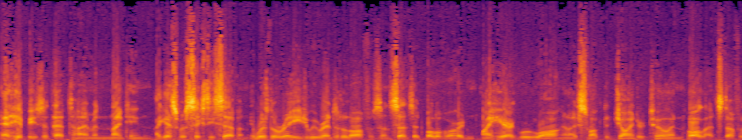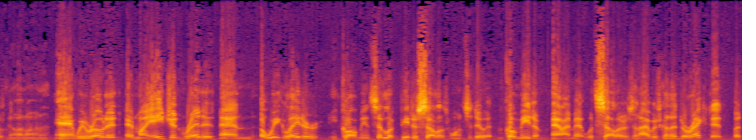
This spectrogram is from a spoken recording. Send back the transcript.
And hippies at that time in 19, I guess it was 67. It was the rage. We rented an office on Sunset Boulevard, and my hair grew long, and I smoked a joint or two, and all that stuff was going on. And we wrote it, and my agent read it, and a week later he called me and said, "Look, Peter Sellers wants to do it. Go meet him." And I met with Sellers, and I was going to direct it, but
